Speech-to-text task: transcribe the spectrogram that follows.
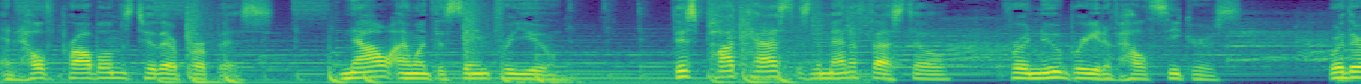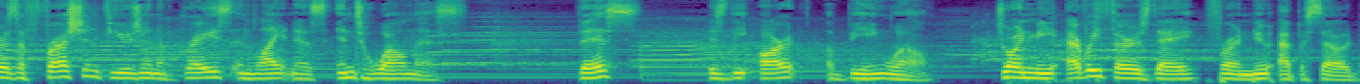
and health problems to their purpose. Now I want the same for you. This podcast is the manifesto for a new breed of health seekers, where there is a fresh infusion of grace and lightness into wellness. This is the art of being well. Join me every Thursday for a new episode.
